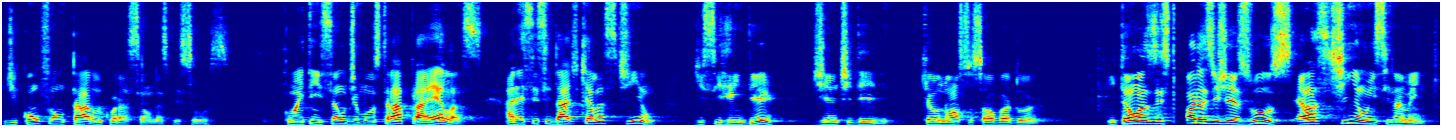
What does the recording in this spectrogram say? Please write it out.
De confrontar o coração das pessoas. Com a intenção de mostrar para elas a necessidade que elas tinham de se render diante dele, que é o nosso Salvador. Então, as histórias de Jesus, elas tinham um ensinamento.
